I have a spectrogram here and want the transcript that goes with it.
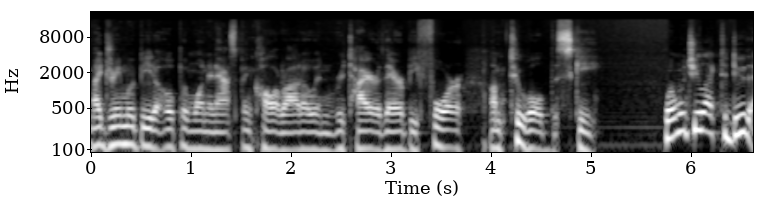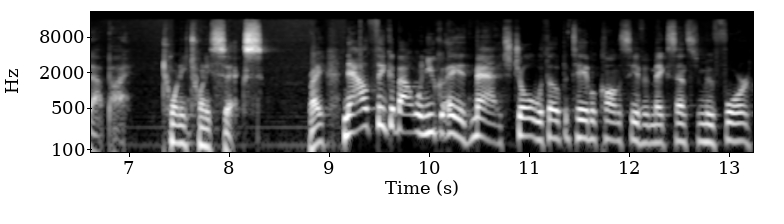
my dream would be to open one in Aspen, Colorado, and retire there before I'm too old to ski. When would you like to do that by? 2026 right? Now think about when you, hey Matt, it's Joel with Open Table calling to see if it makes sense to move forward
